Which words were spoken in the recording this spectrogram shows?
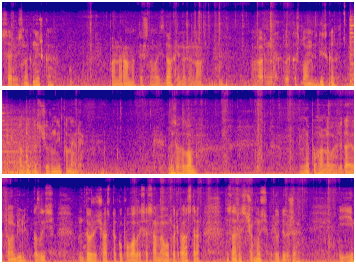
сервісна книжка, панорама теж на весь дах, він уже на гарних легкосплавних дисках, але без чорної панелі. Загалом непогано виглядає автомобіль. Колись дуже часто купувалися саме Opel Astra. Зараз чомусь люди вже її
